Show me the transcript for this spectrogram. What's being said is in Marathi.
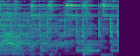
વાહ વાહ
